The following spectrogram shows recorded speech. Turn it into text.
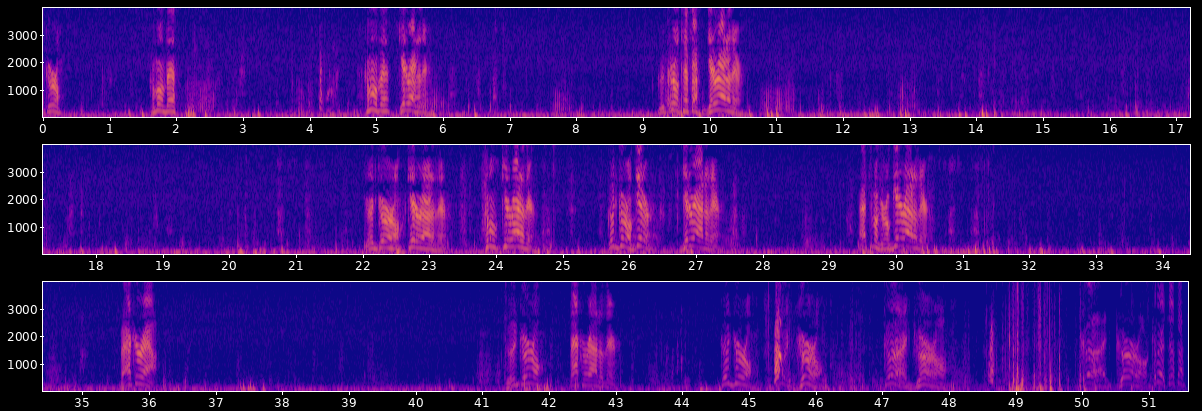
Good girl. Come on, Beth. Come on, Beth. Get her out of there. Good girl, Tessa. Get her out of there. Good girl. Get her out of there. Come on, get her out of there. Good girl. Get her. Get her out of there. That's my girl. Get her out of there. Back her out. Good girl. Back her out of there. Good girl. Good girl. Good girl. Good girl. Come here, Tessa.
